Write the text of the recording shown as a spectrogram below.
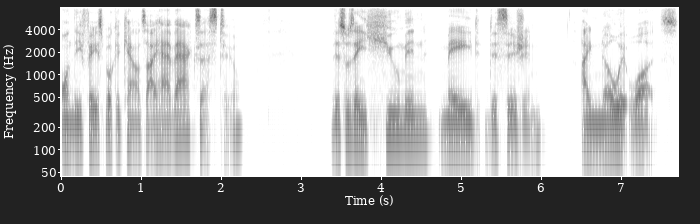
on the Facebook accounts I have access to. This was a human made decision. I know it was.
